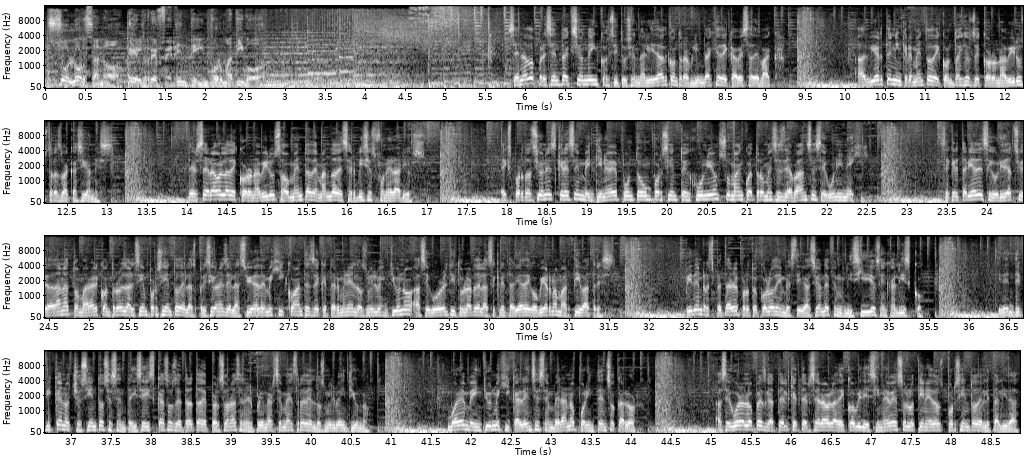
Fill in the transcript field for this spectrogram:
Solórzano, el referente informativo. Senado presenta acción de inconstitucionalidad contra blindaje de cabeza de vaca. Advierten incremento de contagios de coronavirus tras vacaciones. Tercera ola de coronavirus aumenta demanda de servicios funerarios. Exportaciones crecen 29.1% en junio, suman cuatro meses de avance según INEGI. Secretaría de Seguridad Ciudadana tomará el control al 100% de las prisiones de la Ciudad de México antes de que termine el 2021, aseguró el titular de la Secretaría de Gobierno Martí Batres. Piden respetar el protocolo de investigación de feminicidios en Jalisco. Identifican 866 casos de trata de personas en el primer semestre del 2021. Mueren 21 mexicalenses en verano por intenso calor. Asegura López Gatel que tercera ola de COVID-19 solo tiene 2% de letalidad.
